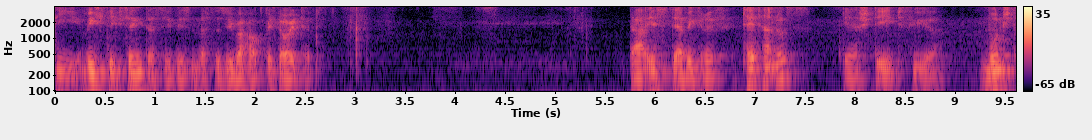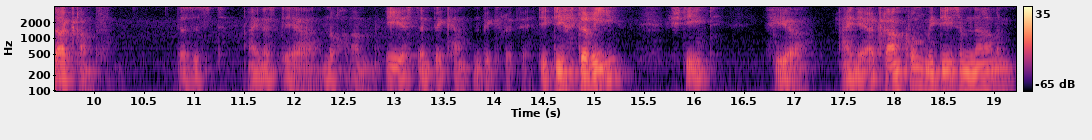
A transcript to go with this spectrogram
die wichtig sind, dass Sie wissen, was das überhaupt bedeutet. Da ist der Begriff Tetanus, der steht für Mundstarkrampf. Das ist eines der noch am ehesten bekannten Begriffe. Die Diphtherie steht für eine Erkrankung mit diesem Namen.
